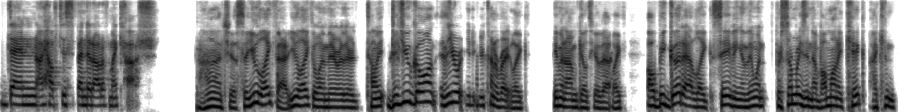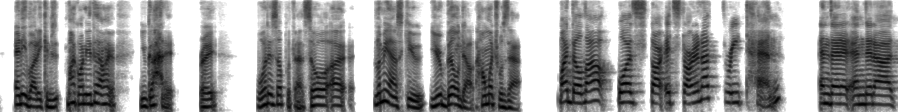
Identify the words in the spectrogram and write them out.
then I have to spend it out of my cash. Gotcha. So you like that? You like it when they were there telling? Did you go on? And you're you're kind of right. Like even I'm guilty of that. Like I'll be good at like saving, and then when for some reason if I'm on a kick, I can anybody can just Michael, I need that. You got it, right? What is up with that? So uh, let me ask you, your build out. How much was that? My build out was start. It started at three ten, and then it ended at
